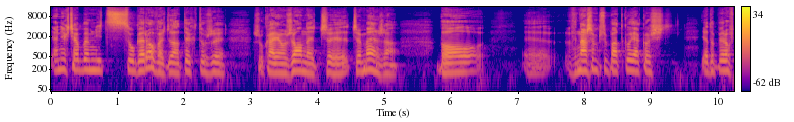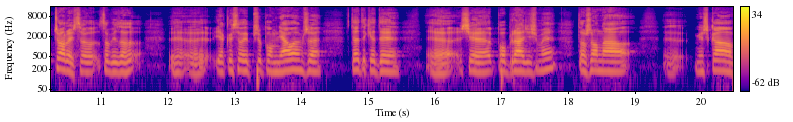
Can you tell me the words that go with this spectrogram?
Ja nie chciałbym nic sugerować dla tych, którzy szukają żony czy, czy męża, bo e, w naszym przypadku jakoś, ja dopiero wczoraj sobie e, e, jakoś sobie przypomniałem, że wtedy, kiedy e, się pobraliśmy, to żona mieszkała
